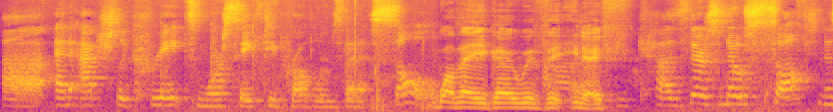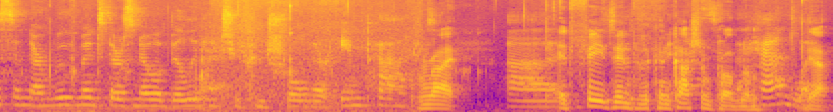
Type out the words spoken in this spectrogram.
Uh, and actually creates more safety problems than it solves. Well, there you go with the you know if because there's no softness in their movement, there's no ability to control their impact. right. Uh, it feeds into the concussion and the problem. handling. Yeah.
